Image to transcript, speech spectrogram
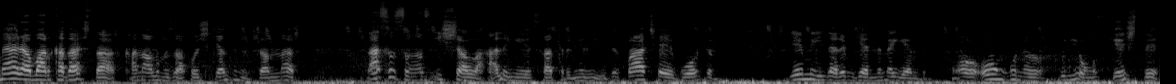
Merhaba arkadaşlar. Kanalımıza hoş geldiniz canlar. Nasılsınız? İnşallah haliniz, hatırınız iyidir. Bahçeyi gördüm. Yemin ederim kendime geldim. O 10 günü biliyorsunuz geçti.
